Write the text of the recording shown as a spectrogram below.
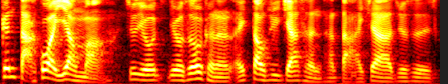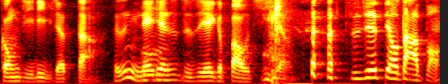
跟打怪一样嘛，就有有时候可能哎、道具加成，他打一下就是攻击力比较大，可是你那天是直接一个暴击这样，直接掉大宝，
